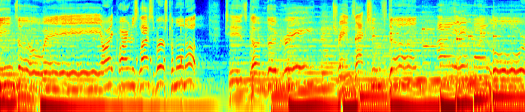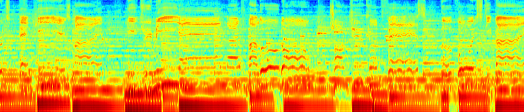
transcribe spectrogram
sins away. All right, choir, in this last verse, come on up. Tis done the great transactions done. I am my Lord's, and He is mine. He drew me, and I followed on, charmed to confess the voice divine.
